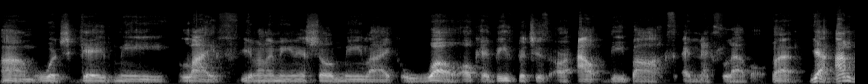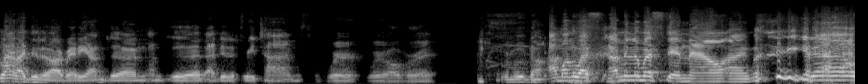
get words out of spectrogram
um, which gave me life. You know what I mean? It showed me like, whoa, okay, these bitches are out the box and next level. But yeah, I'm glad I did it already. I'm done. I'm good. I did it three times. We're we're over it. We're moved on. I'm on the west. I'm in the West End now. I'm, you know.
